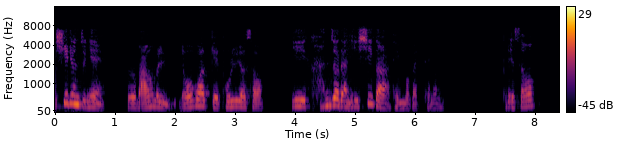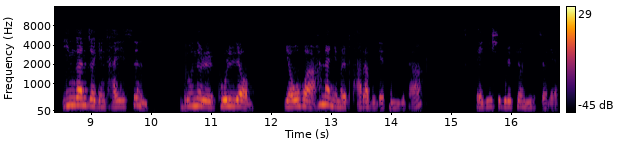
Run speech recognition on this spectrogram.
시륜 중에 그 마음을 여호와께 돌려서 이 간절한 이 시가 된 것 같아요. 그래서 인간적인 다윗은 눈을 돌려 여호와 하나님을 바라보게 됩니다. 121편 1절에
